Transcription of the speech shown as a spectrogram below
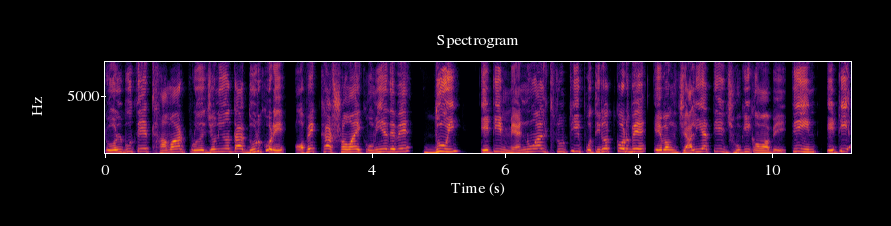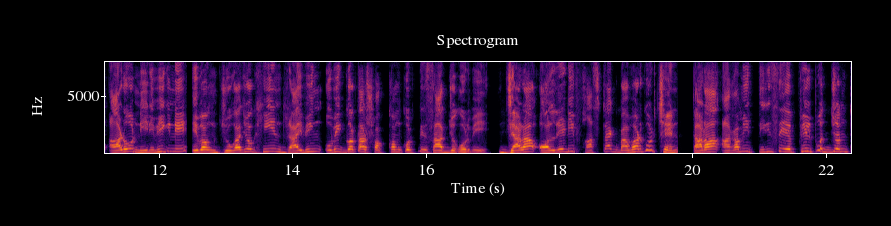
টোল বুথে থামার প্রয়োজনীয়তা দূর করে অপেক্ষার সময় কমিয়ে দেবে। দুই, এটি ম্যানুয়াল ত্রুটি প্রতিরোধ করবে এবং জালিয়াতির ঝুঁকি কমাবে। তিন, এটি আরও নির্বিঘ্নে এবং যোগাযোগহীন ড্রাইভিং অভিজ্ঞতা সক্ষম করতে সাহায্য করবে। যারা অলরেডি ফাস্ট্যাগ ব্যবহার করছেন তারা আগামী তিরিশে এপ্রিল পর্যন্ত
